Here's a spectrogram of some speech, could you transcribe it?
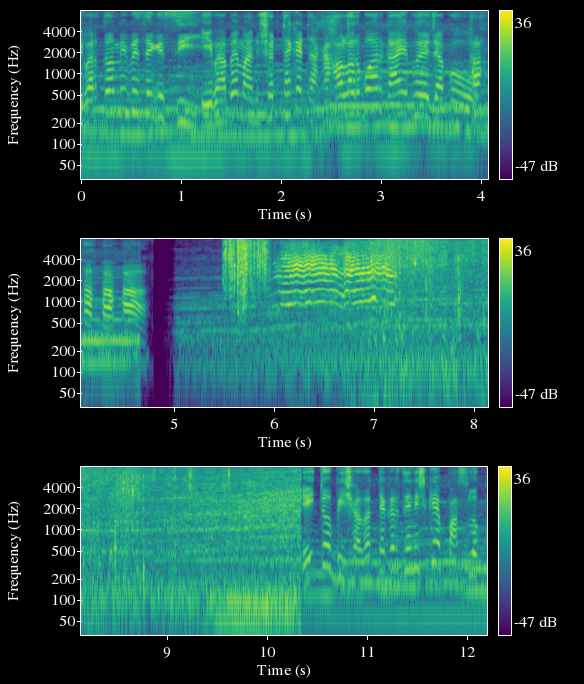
এবার তো আমি বেঁচে গেছি। এভাবে মানুষের থেকে টাকা হলার পর গায়েব হয়ে যাব। এই তো বিশ হাজার টাকার জিনিসকে পাঁচ লক্ষ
